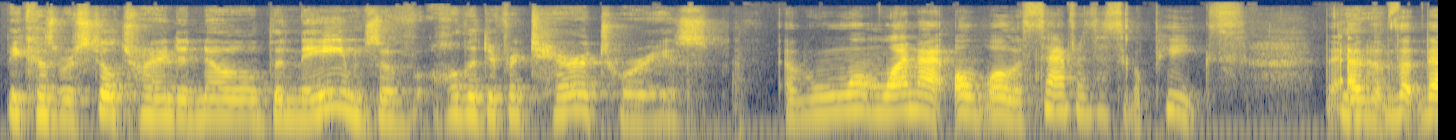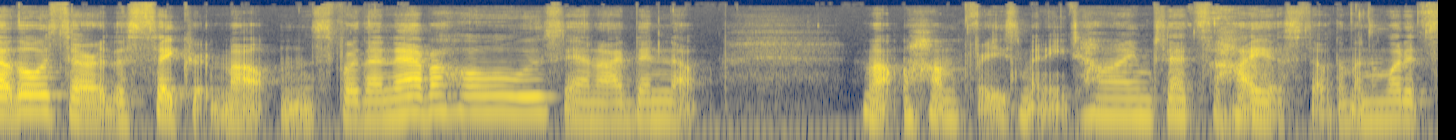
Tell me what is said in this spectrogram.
Because we're still trying to know the names of all the different territories. Uh, One, one I, oh, well, the San Francisco Peaks. The, uh, th- th- those are the sacred mountains for the Navajos, and I've been up Mount Humphreys many times. That's the highest of them, and what its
